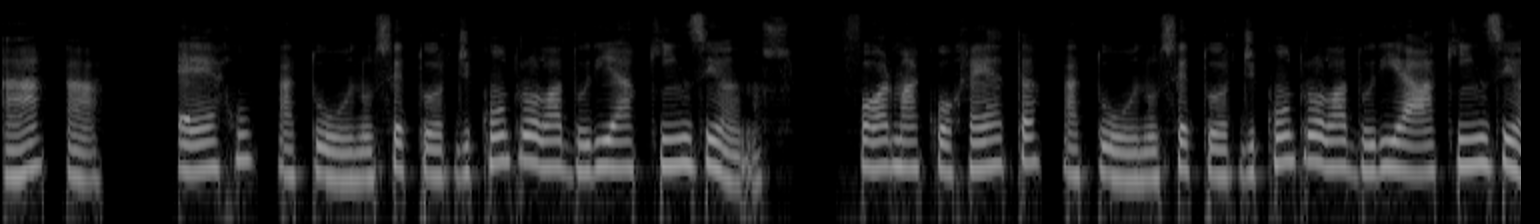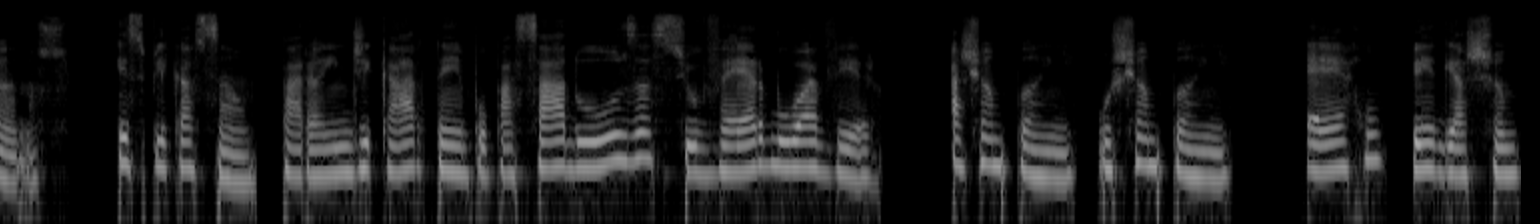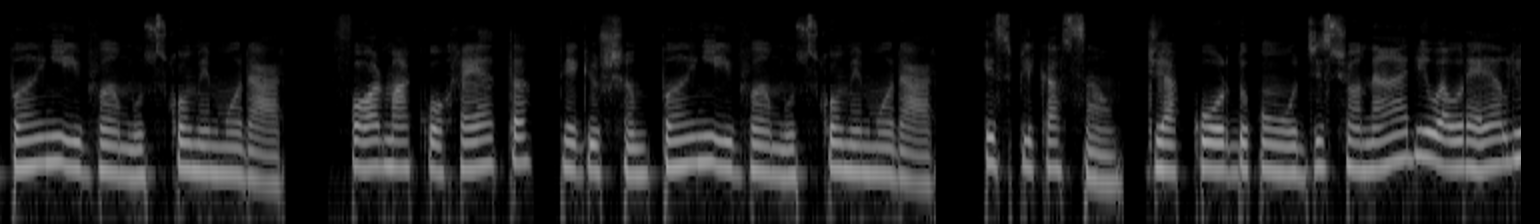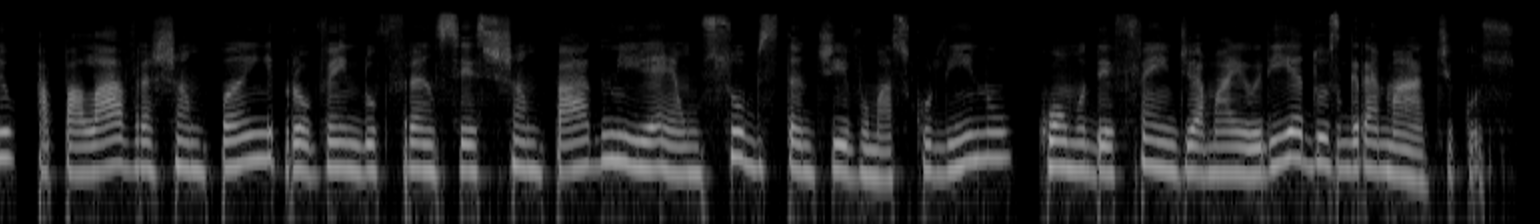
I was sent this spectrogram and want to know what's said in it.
A. A. Erro. Atuo no setor de controladoria há 15 anos. Forma correta. Atuo no setor de controladoria há 15 anos. Explicação: Para indicar tempo passado usa-se o verbo haver. A champanhe, o champanhe. Erro, pegue a champanhe e vamos comemorar. Forma correta, pegue o champanhe e vamos comemorar. Explicação: De acordo com o dicionário Aurélio, a palavra champanhe provém do francês champagne e é um substantivo masculino, como defende a maioria dos gramáticos.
